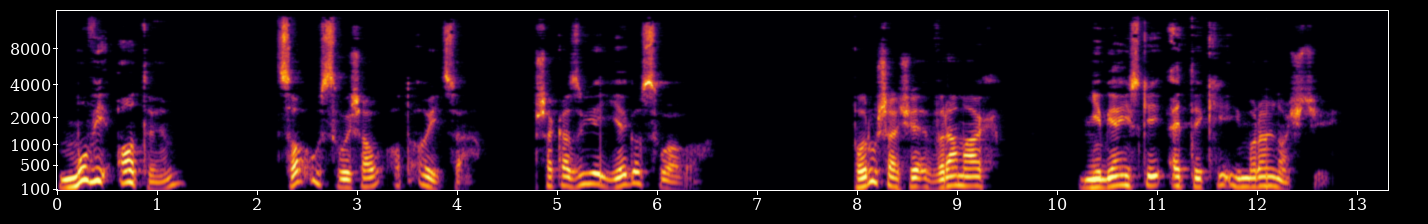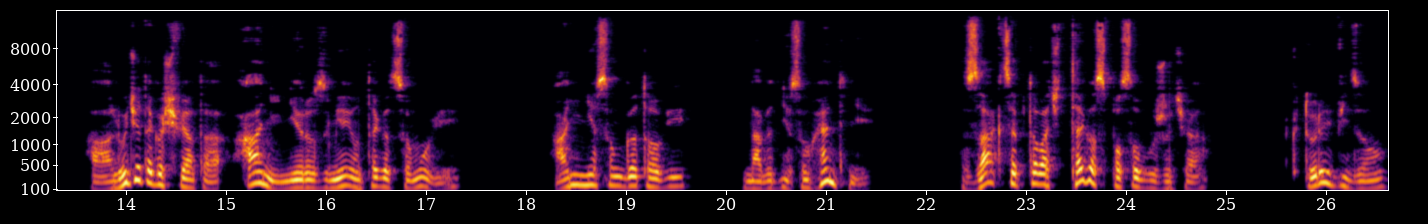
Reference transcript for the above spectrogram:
mówi o tym, co usłyszał od Ojca przekazuje Jego słowo. Porusza się w ramach niebiańskiej etyki i moralności. A ludzie tego świata ani nie rozumieją tego, co mówi, ani nie są gotowi, nawet nie są chętni zaakceptować tego sposobu życia, który widzą,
